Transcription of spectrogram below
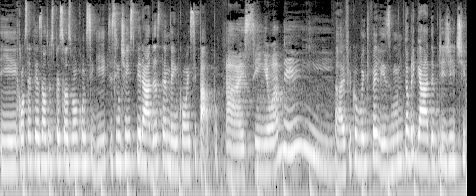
e com certeza outras pessoas vão conseguir se sentir inspiradas também com esse papo. Ai, sim, eu amei. Ai, fico muito feliz. Muito obrigada, Brigitte.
